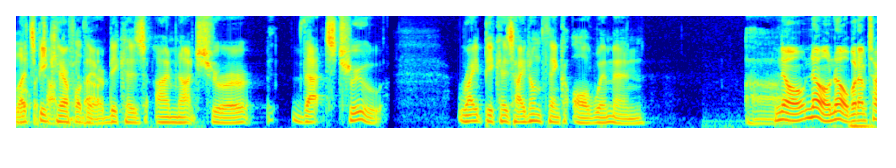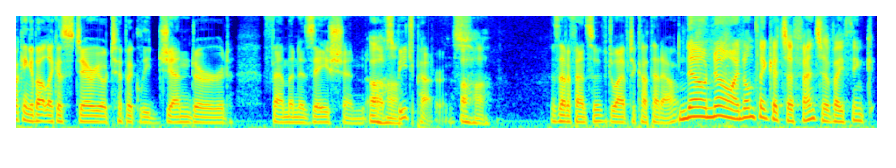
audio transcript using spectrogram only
what Let's be careful about. there because I'm not sure that's true. Right? Because I don't think all women. No, no, no. But I'm talking about like a stereotypically gendered feminization of speech patterns. Uh-huh. Is that offensive? Do I have to cut that out? No, no, I don't think it's offensive. I think,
